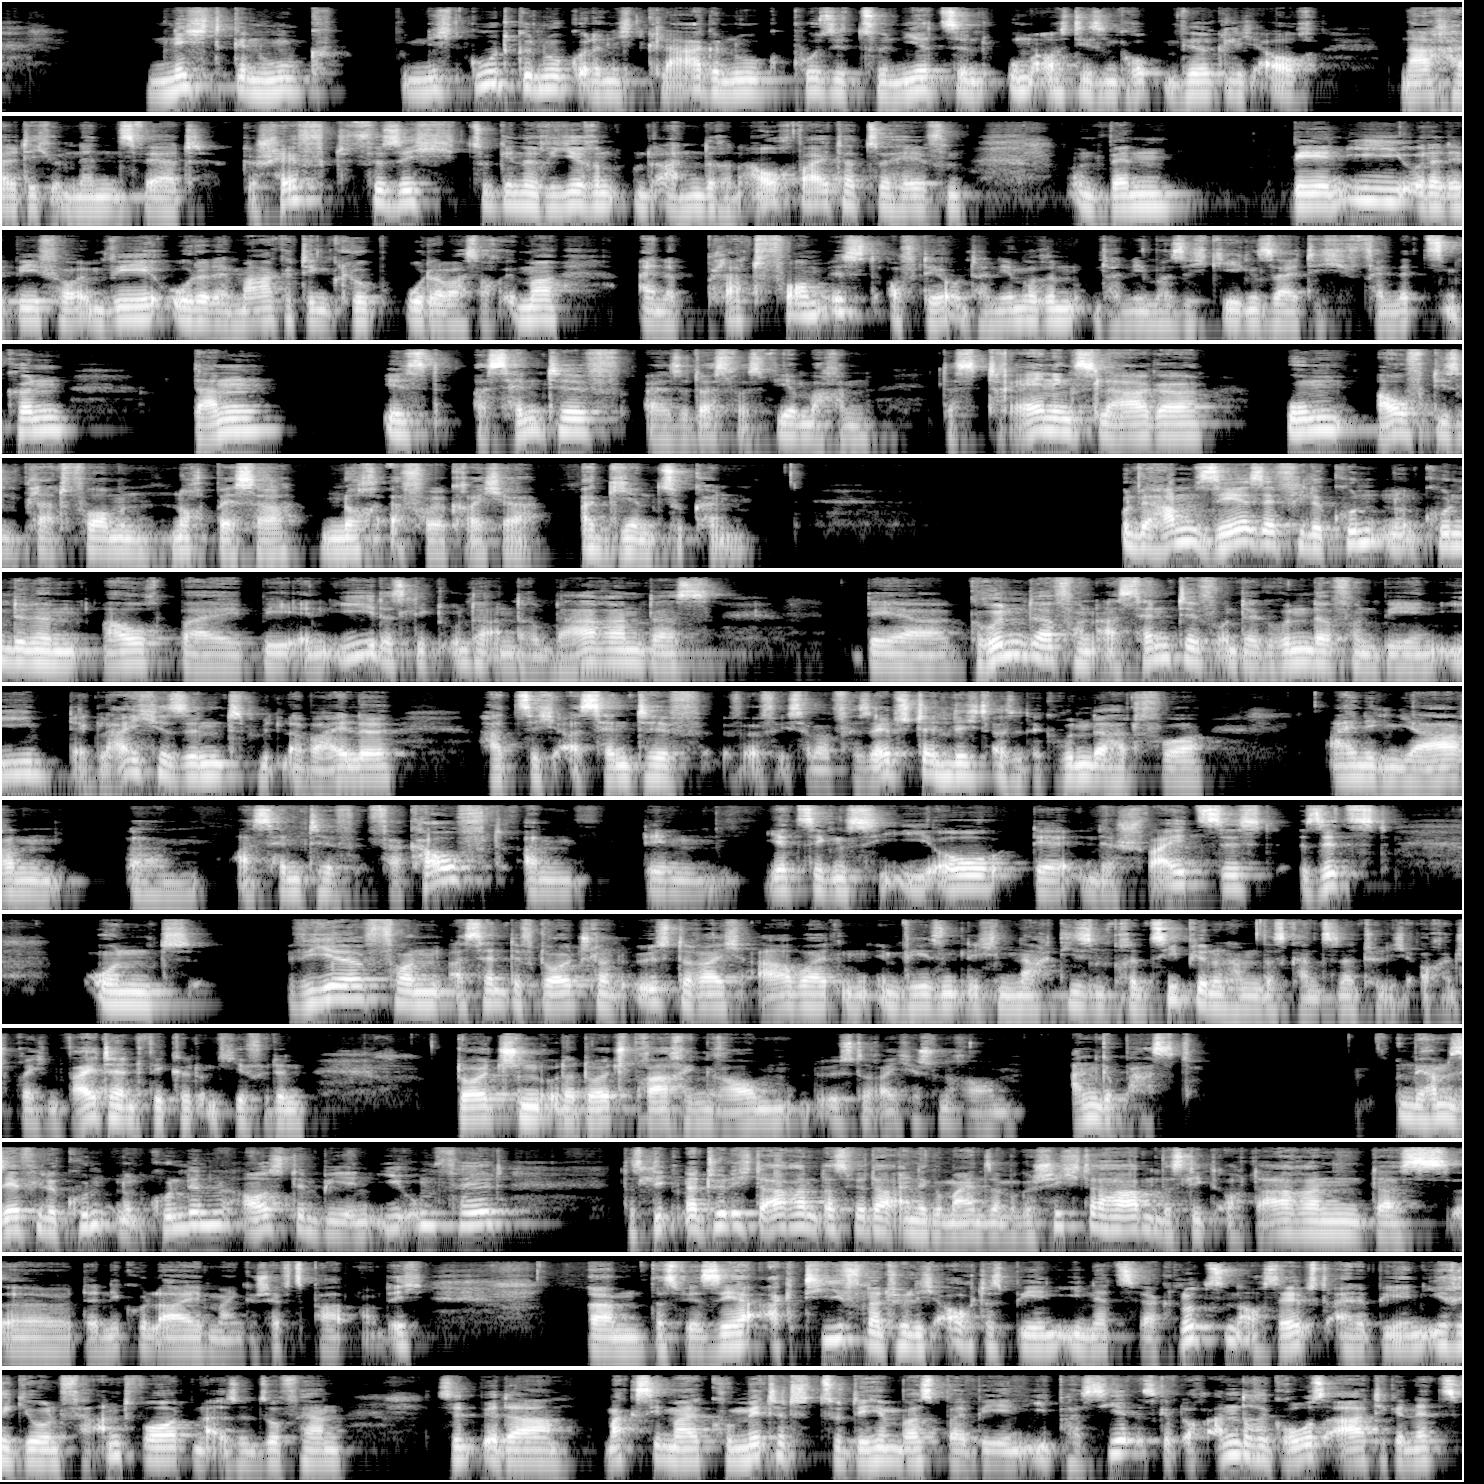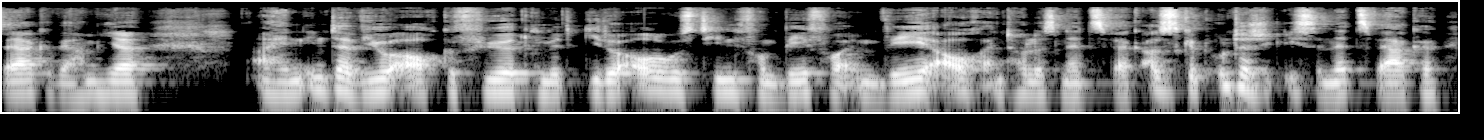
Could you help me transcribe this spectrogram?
nicht genug, nicht gut genug oder nicht klar genug positioniert sind, um aus diesen Gruppen wirklich auch nachhaltig und nennenswert Geschäft für sich zu generieren und anderen auch weiterzuhelfen. Und wenn BNI oder der BVMW oder der Marketing Club oder was auch immer eine Plattform ist, auf der Unternehmerinnen und Unternehmer sich gegenseitig vernetzen können, dann ist Ascentive, also das, was wir machen, das Trainingslager, um auf diesen Plattformen noch besser, noch erfolgreicher agieren zu können. Und wir haben sehr, sehr viele Kunden und Kundinnen auch bei BNI. Das liegt unter anderem daran, dass der Gründer von Ascentive und der Gründer von BNI der gleiche sind. Mittlerweile hat sich Ascentive, ich sag mal, verselbstständigt. Also der Gründer hat vor einigen Jahren ähm, Ascentive verkauft an den jetzigen CEO, der in der Schweiz ist, sitzt. Und wir von Ascentive Deutschland, Österreich arbeiten im Wesentlichen nach diesen Prinzipien und haben das Ganze natürlich auch entsprechend weiterentwickelt und hier für den deutschen oder deutschsprachigen Raum und österreichischen Raum angepasst. Und wir haben sehr viele Kunden und Kundinnen aus dem BNI-Umfeld. Das liegt natürlich daran, dass wir da eine gemeinsame Geschichte haben. Das liegt auch daran, dass äh, der Nikolai, mein Geschäftspartner und ich, ähm, dass wir sehr aktiv natürlich auch das BNI-Netzwerk nutzen, auch selbst eine BNI-Region verantworten. Also insofern sind wir da maximal committed zu dem, was bei BNI passiert. Es gibt auch andere großartige Netzwerke. Wir haben hier ein Interview auch geführt mit Guido Augustin vom BVMW, auch ein tolles Netzwerk. Also es gibt unterschiedlichste Netzwerke,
